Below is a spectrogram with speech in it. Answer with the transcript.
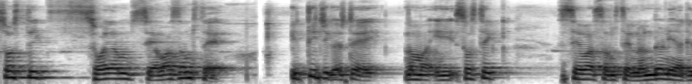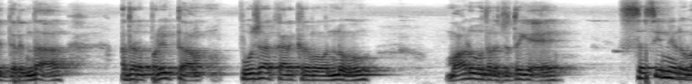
ಸ್ವಸ್ತಿಕ್ ಸ್ವಯಂ ಸೇವಾ ಸಂಸ್ಥೆ. ಇತ್ತೀಚೆಗಷ್ಟೇ ನಮ್ಮ ಈ ಸ್ವಸ್ತಿಕ್ ಸೇವಾ ಸಂಸ್ಥೆ ನೋಂದಣಿಯಾಗಿದ್ದರಿಂದ ಅದರ ಪ್ರಯುಕ್ತ ಪೂಜಾ ಕಾರ್ಯಕ್ರಮವನ್ನು ಮಾಡುವುದರ ಜೊತೆಗೆ ಸಸಿ ನೆಡುವ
